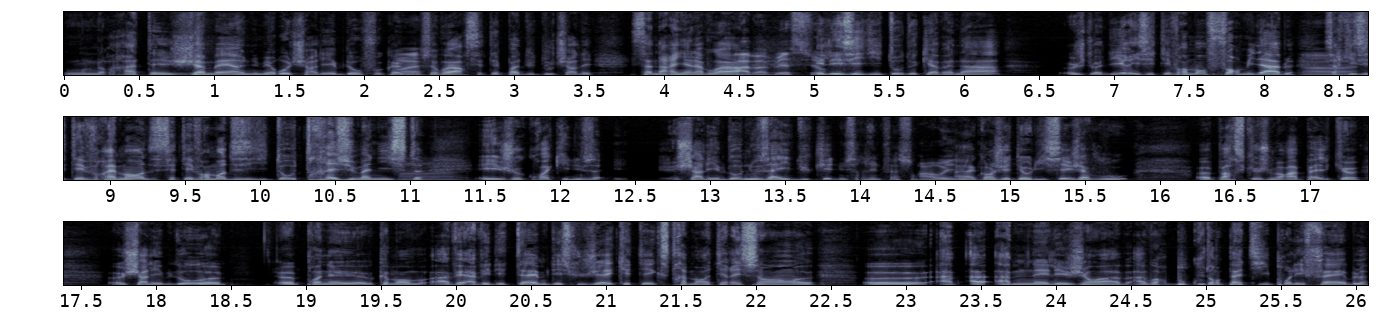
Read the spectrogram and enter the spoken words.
on ne ratait jamais un numéro de Charlie Hebdo. Il faut quand même Ouais. le savoir. C'était pas du tout Charlie. Ça n'a rien à voir. Ah bah bien sûr. Et les éditos de Cavana, euh, je dois dire, ils étaient vraiment formidables. Ah C'est-à-dire ouais. qu'ils étaient vraiment, c'était vraiment des éditos très humanistes. Ah, ouais. Et je crois qu'il nous a- Charlie Hebdo nous a éduqués d'une certaine façon. Ah oui. Hein, quand j'étais au lycée, j'avoue, euh, parce que je me rappelle que euh, Charlie Hebdo euh, prenait, comment, avait, avait des thèmes, des sujets qui étaient extrêmement intéressants, euh, a- a- amenait les gens à, à avoir beaucoup d'empathie pour les faibles,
